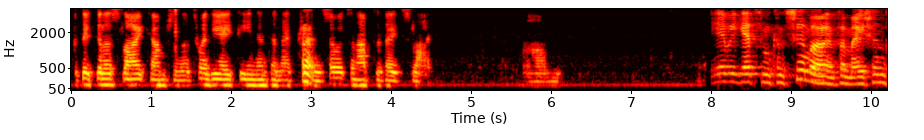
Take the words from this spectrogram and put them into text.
particular slide comes from the 2018 Internet Trends, so it's an up-to-date slide. Um, here we get some consumer information,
